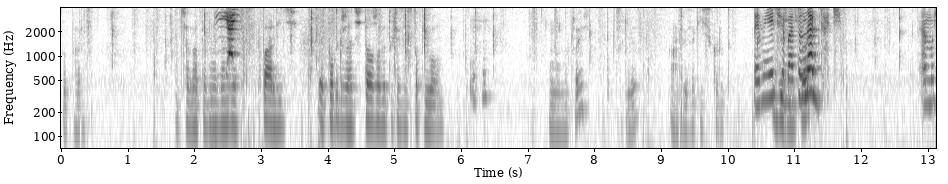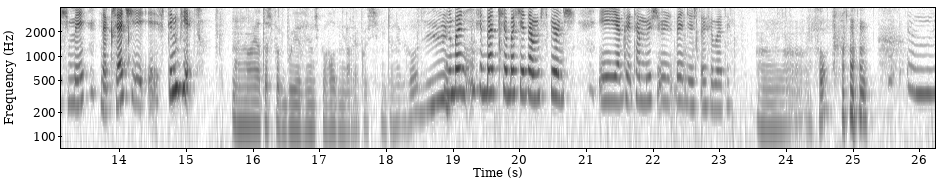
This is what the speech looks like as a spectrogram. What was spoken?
super. I trzeba pewnie będzie spalić, y, podgrzać to, żeby tu się to stopiło. Można przejść? Co tu jest? A, tu jest jakiś skrót. Pewnie Idziesz trzeba już to tak? nagrzać. A musimy nagrzać y, w tym piecu. No ja też próbuję wziąć pochodnie, ale jakoś mi to nie wychodzi. No bo chyba trzeba się tam wspiąć. y, Jak tam już y, będziesz, to chyba tak. Yy, co? Ym,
